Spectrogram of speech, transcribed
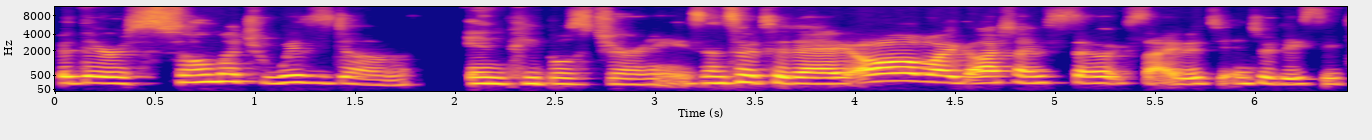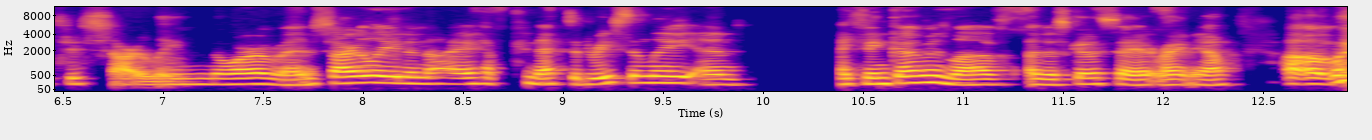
but there is so much wisdom in people's journeys. And so today, oh my gosh, I'm so excited to introduce you to Charlene Norman. Charlene and I have connected recently, and I think I'm in love. I'm just going to say it right now. Um,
